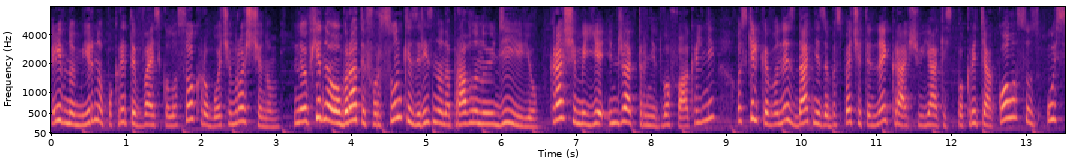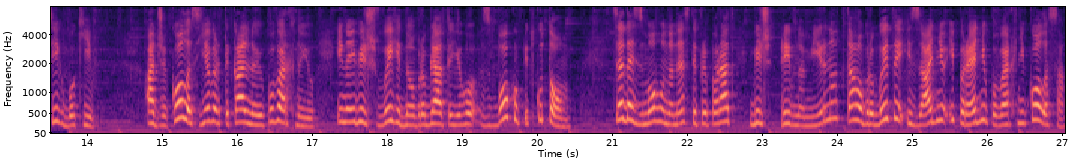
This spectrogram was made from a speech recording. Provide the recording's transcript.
рівномірно покрити весь колосок робочим розчином. Необхідно обирати форсунки з різнонаправленою дією. Кращими є інжекторні двофакельні, оскільки вони здатні забезпечити найкращу якість покриття колосу з усіх боків. Адже колос є вертикальною поверхнею і найбільш вигідно обробляти його з боку під кутом. Це дасть змогу нанести препарат більш рівномірно та обробити і задню, і передню поверхні колоса.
